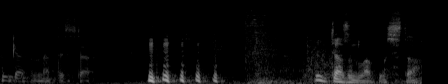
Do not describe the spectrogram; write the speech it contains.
Who doesn't love this stuff? Who doesn't love this stuff?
